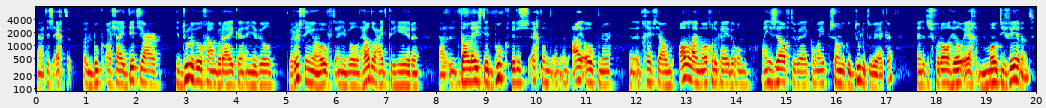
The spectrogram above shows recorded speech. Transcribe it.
ja, het is echt een boek als jij dit jaar je doelen wil gaan bereiken en je wil rust in je hoofd en je wil helderheid creëren, ja, dan lees dit boek. Dit is echt een, een, een eye-opener. Het geeft jou allerlei mogelijkheden om aan jezelf te werken, om aan je persoonlijke doelen te werken. En het is vooral heel erg motiverend.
